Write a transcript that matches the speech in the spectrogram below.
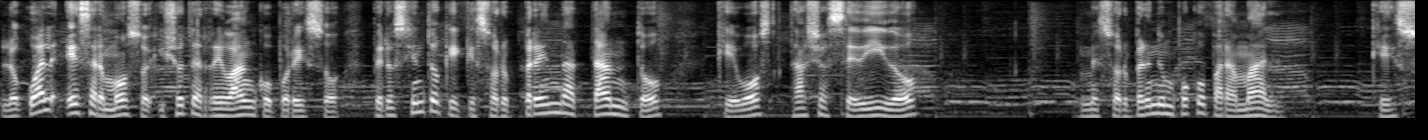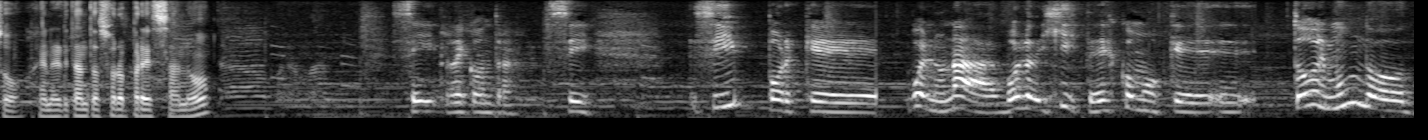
Lo cual es hermoso y yo te rebanco por eso, pero siento que que sorprenda tanto que vos te hayas cedido, me sorprende un poco para mal que eso genere tanta sorpresa, ¿no? Sí, recontra, sí. Sí, porque, bueno, nada, vos lo dijiste, es como que eh, todo el mundo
